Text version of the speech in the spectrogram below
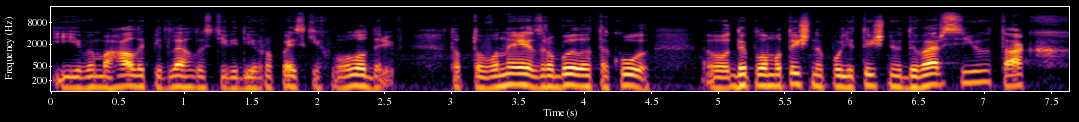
і вимагали підлеглості від європейських володарів. Тобто вони зробили таку дипломатичну політичну диверсію, так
